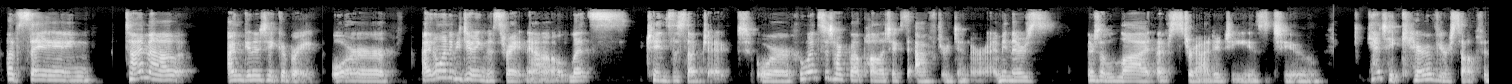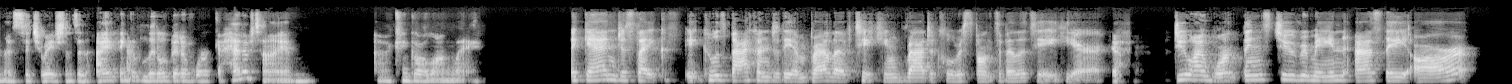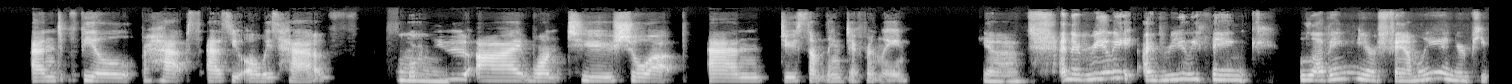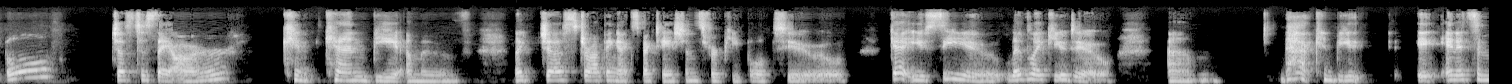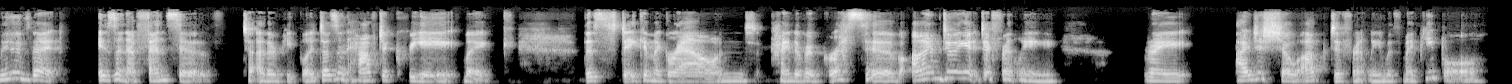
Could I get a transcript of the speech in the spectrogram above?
of saying, time out, I'm going to take a break, or I don't want to be doing this right now. Let's change the subject or who wants to talk about politics after dinner? I mean there's there's a lot of strategies to yeah take care of yourself in those situations and i think a little bit of work ahead of time uh, can go a long way. Again just like it goes back under the umbrella of taking radical responsibility here. Yeah. do i want things to remain as they are and feel perhaps as you always have Mm. Or do I want to show up and do something differently? Yeah. And I really, I really think loving your family and your people just as they are can can be a move like just dropping expectations for people to get you see you live like you do um, that can be it, and it's a move that isn't offensive to other people. It doesn't have to create like this stake in the ground kind of aggressive, I'm doing it differently, right? I just show up differently with my people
